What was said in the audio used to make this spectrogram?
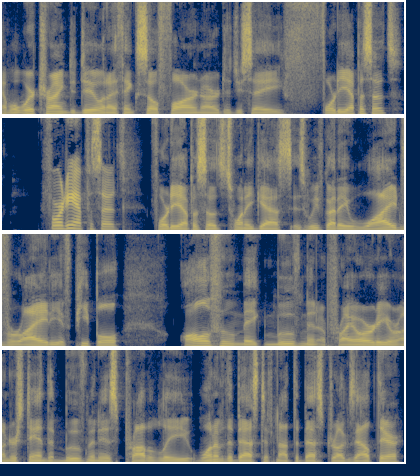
And what we're trying to do, and I think so far in our, did you say 40 episodes? 40 episodes. 40 episodes, 20 guests, is we've got a wide variety of people, all of whom make movement a priority or understand that movement is probably one of the best, if not the best, drugs out there.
